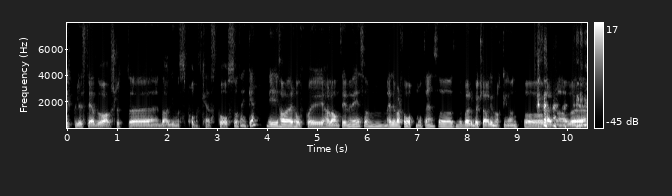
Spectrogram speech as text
ypperlig sted å avslutte dagens podkast på også, tenker jeg. Vi har holdt på i halvannen time, vi, som, eller i hvert fall opp mot det. Så det er bare å beklage nok en gang på vegne av, eh,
